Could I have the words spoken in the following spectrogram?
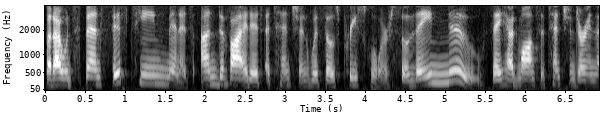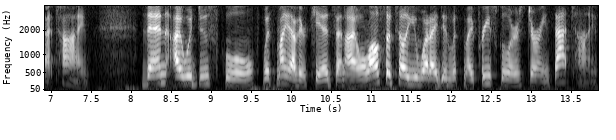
But I would spend 15 minutes undivided attention with those preschoolers so they knew they had mom's attention during that time. Then I would do school with my other kids, and I will also tell you what I did with my preschoolers during that time.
